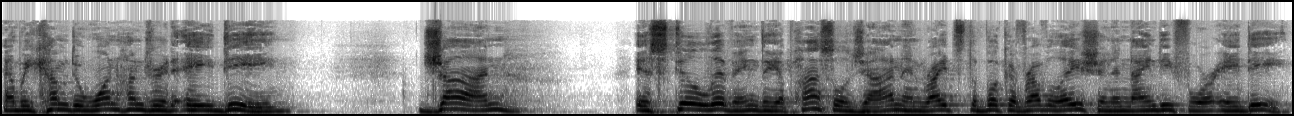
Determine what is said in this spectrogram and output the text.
and we come to 100 AD, John is still living, the Apostle John, and writes the book of Revelation in 94 AD.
